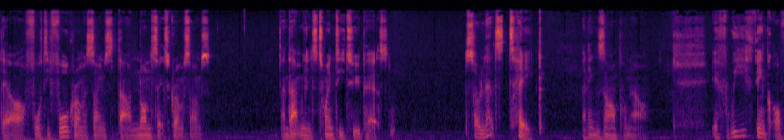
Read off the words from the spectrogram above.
there are 44 chromosomes that are non sex chromosomes. And that means 22 pairs. So let's take an example now. If we think of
